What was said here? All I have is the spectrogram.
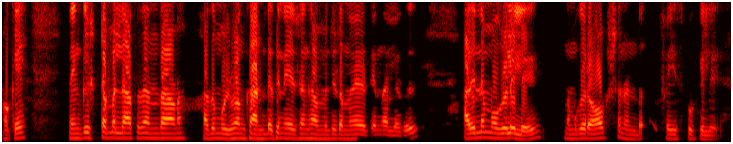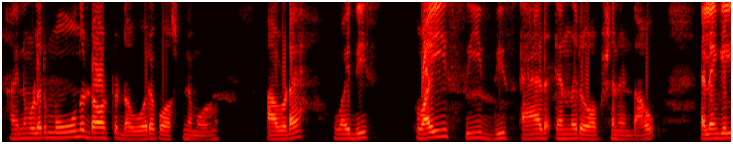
ഓക്കെ നിങ്ങൾക്ക് ഇഷ്ടമല്ലാത്തത് എന്താണ്? അത് മുഴുവൻ കണ്ടതിന് ശേഷം കമന്റ് ഇടുന്നതിനായിട്ട് നല്ലത്. അതിന്റെ മുകളിൽ നമുക്കൊരു ഓപ്ഷൻ ഉണ്ട് ഫേസ്ബുക്കിൽ അതിന് മുകളിൽ മൂന്ന് ഡോട്ട് ഉണ്ടാവും ഓരോ പോസ്റ്റിന്റെ മുകളിൽ. അവിടെ why these why see this ad എന്നൊരു ഓപ്ഷൻ ഉണ്ടാവും. അല്ലെങ്കിൽ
